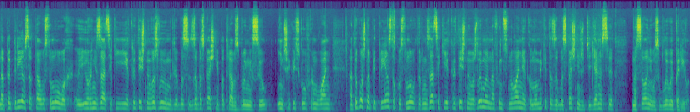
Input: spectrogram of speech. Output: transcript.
на підприємствах та установах і організаціях, які є критично важливими для без- забезпечення потреб збройних сил, інших військових формувань, а також на підприємствах, установах та організаціях, які є критично важливими на функціонування економіки та забезпечення життєдіяльності населення в особливий період.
